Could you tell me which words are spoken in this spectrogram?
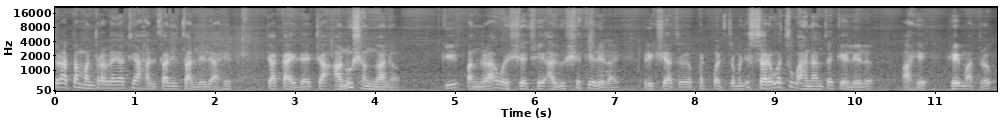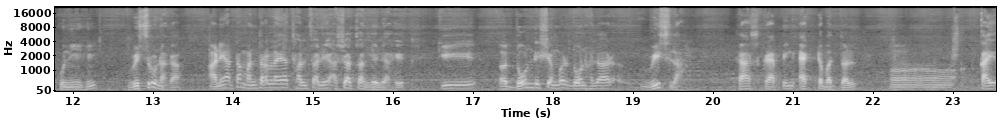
तर आता मंत्रालयाच्या हालचाली चाललेल्या आहेत. त्या कायद्याच्या अनुषंगानं की पंधरा वर्षाचे आयुष्य केलेलं आहे. रिक्षाचं फटफटचं म्हणजे सर्वच वाहनांचं केलेलं आहे. हे मात्र कुणीही विसरू नका. आणि आता मंत्रालयात हालचाली अशा चाललेल्या आहेत की दोन डिसेंबर दोन हजार वीसला ह्या स्क्रॅपिंग ॲक्टबद्दल काही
